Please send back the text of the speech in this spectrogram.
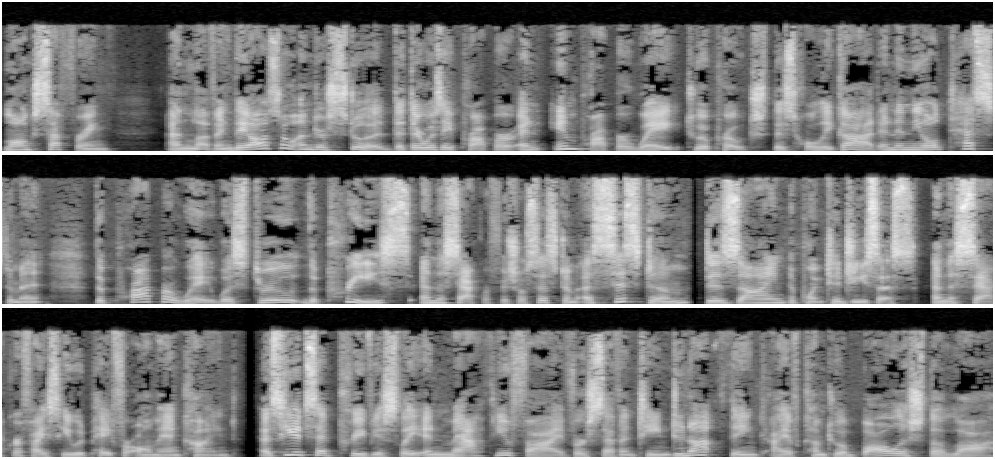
long suffering, and loving, they also understood that there was a proper and improper way to approach this holy God. And in the Old Testament, the proper way was through the priests and the sacrificial system, a system designed to point to Jesus and the sacrifice he would pay for all mankind. As he had said previously in Matthew 5 verse 17, do not think I have come to abolish the law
